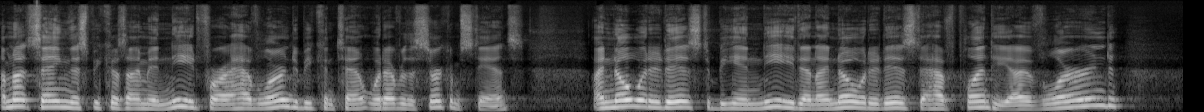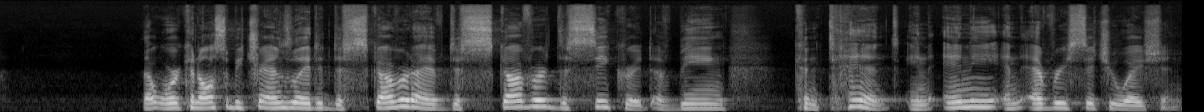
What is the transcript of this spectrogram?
I'm not saying this because I'm in need, for I have learned to be content, whatever the circumstance. I know what it is to be in need, and I know what it is to have plenty. I have learned that word can also be translated discovered. I have discovered the secret of being content in any and every situation,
